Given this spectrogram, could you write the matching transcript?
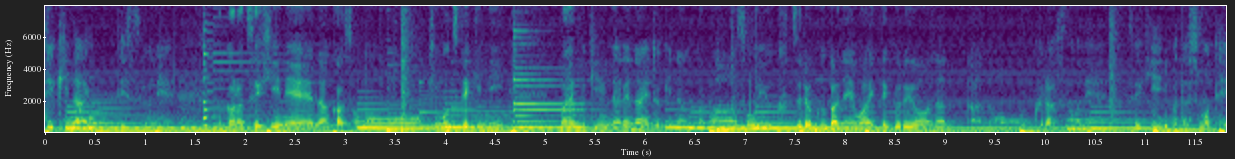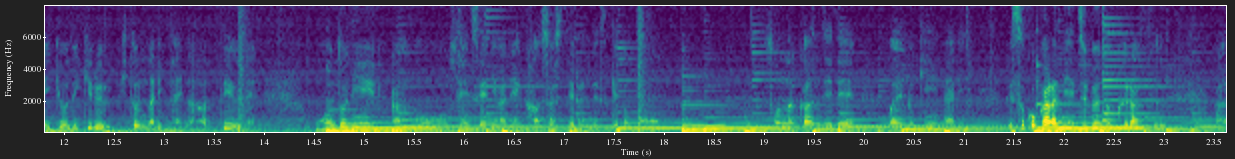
できないんですよね。だから是非ねなんかその気持ち的に前向きになれない時なんかはそういう活力がね湧いてくるようなあのクラスをね是非私も提供できる人になりたいなっていうね本当にあの先生にはね感謝してるんですけどもそんな感じで前向きになりでそこからね自分のクラスあ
